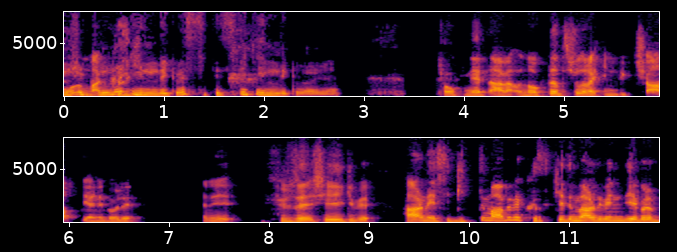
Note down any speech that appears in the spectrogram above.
Oğlum bak kız... indik ve spesifik indik böyle. Çok net abi. Nokta atışı olarak indik. Çat yani böyle hani füze şeyi gibi. Her neyse gittim abi ve kız kedi merdiveni diye böyle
